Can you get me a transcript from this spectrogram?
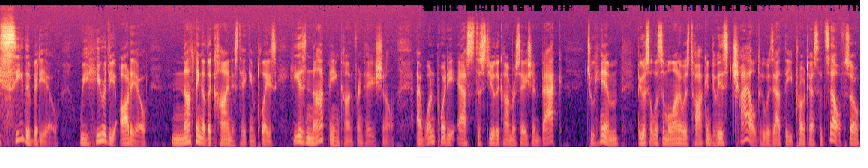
see the video, we hear the audio. Nothing of the kind is taking place. He is not being confrontational. At one point, he asks to steer the conversation back to him because Alyssa Milano was talking to his child who was at the protest itself. So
